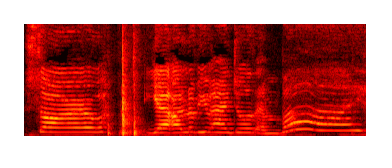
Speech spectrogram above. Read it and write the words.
So yeah, I love you angels, and bye.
